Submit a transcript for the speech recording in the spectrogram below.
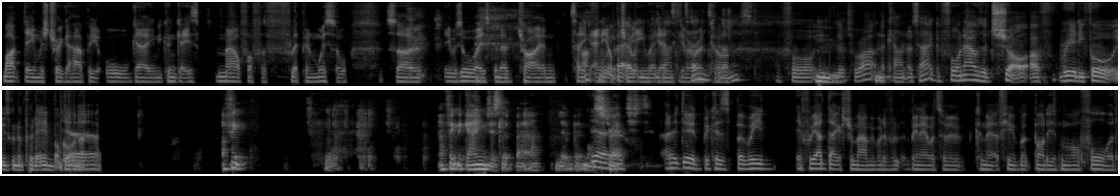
Mark Dean was trigger happy all game. He couldn't get his mouth off the flipping whistle, so he was always going to try and take I any opportunity when he he went get to to give a 10, red to be card. honest. I thought he Mm. looked all right on the counter attack. If Fornals had shot, I really thought he was going to put it in. But Yeah, I think yeah. I think the game just looked better, a little bit more Yeah. stretched. and it did because, but we. If we had the extra man, we would have been able to commit a few bodies more forward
